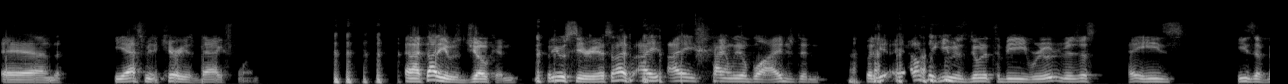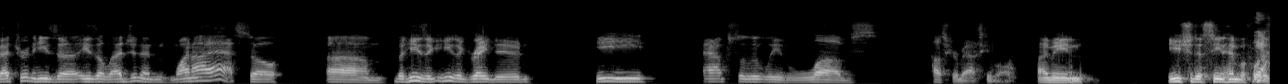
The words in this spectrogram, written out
And he asked me to carry his bags for him. and I thought he was joking, but he was serious. And I, I, I kindly obliged. And, but he, I don't think he was doing it to be rude. It was just, hey, he's, he's a veteran. He's a, he's a legend. And why not ask? So, um, but he's a, he's a great dude. He absolutely loves Husker basketball. I mean, you should have seen him before yeah.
